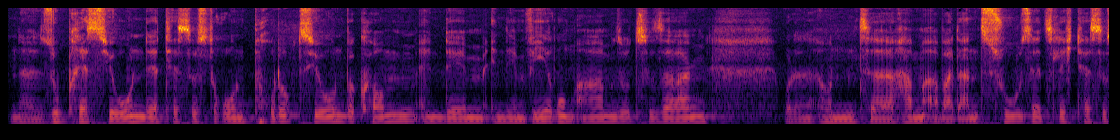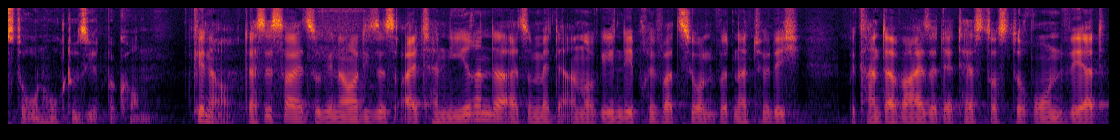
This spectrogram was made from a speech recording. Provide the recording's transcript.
eine Suppression der Testosteronproduktion bekommen in dem, in dem Verumarm sozusagen und äh, haben aber dann zusätzlich Testosteron hochdosiert bekommen. Genau, das ist also genau dieses Alternierende. Also mit der Androgendeprivation wird natürlich bekannterweise der Testosteronwert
